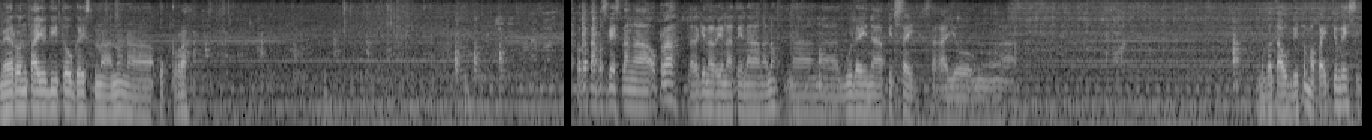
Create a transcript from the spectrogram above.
Meron tayo dito guys na ano na okra. Pagkatapos guys ng ah, okra, lalagyan na rin natin ng ano ng ah, gulay na pitsay saka yung ah, ano ba tawag dito? Mapait yung guys eh.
